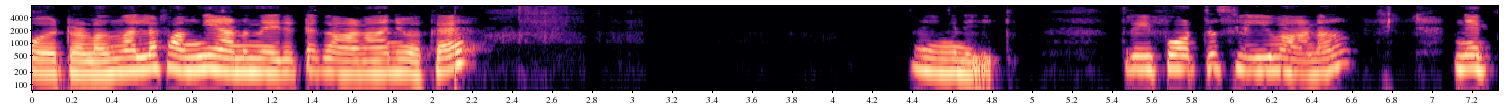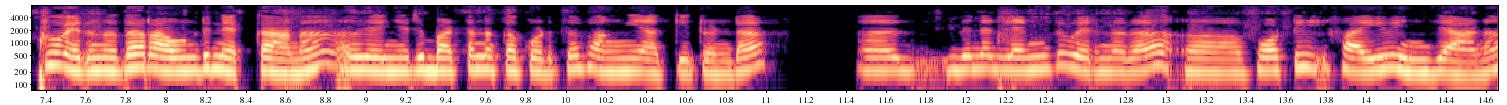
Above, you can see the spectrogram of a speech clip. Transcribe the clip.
പോയിട്ടുള്ളത്. നല്ല ഭംഗിയാണ് നേരിട്ട് കാണാനും ഒക്കെ എങ്ങനെ ഇരിക്കും. ത്രീ ഫോർത്ത് സ്ലീവ് ആണ്. നെക്ക് വരുന്നത് റൗണ്ട് നെക്കാണ് അത് കഴിഞ്ഞൊരു ബട്ടൺ ഒക്കെ കൊടുത്ത് ഭംഗിയാക്കിയിട്ടുണ്ട്. ഇതിന്റെ ലെങ്ത് വരുന്നത് ഫോർട്ടി ഫൈവ് ഇഞ്ചാണ്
